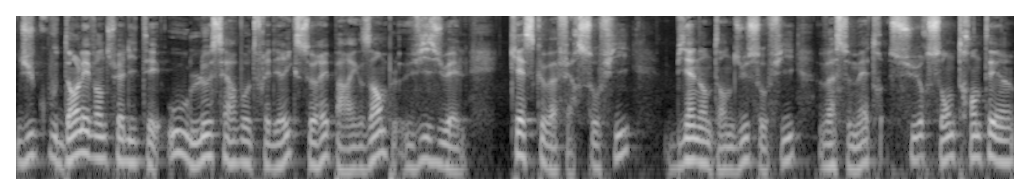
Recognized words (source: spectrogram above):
Du coup, dans l'éventualité où le cerveau de Frédéric serait par exemple visuel, qu'est-ce que va faire Sophie? Bien entendu, Sophie va se mettre sur son 31.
